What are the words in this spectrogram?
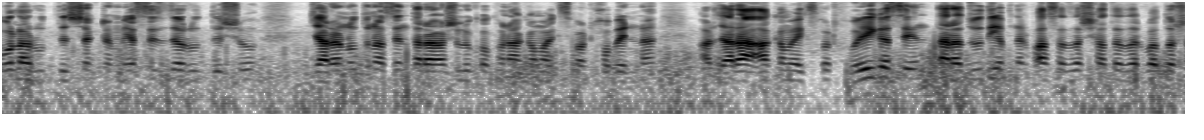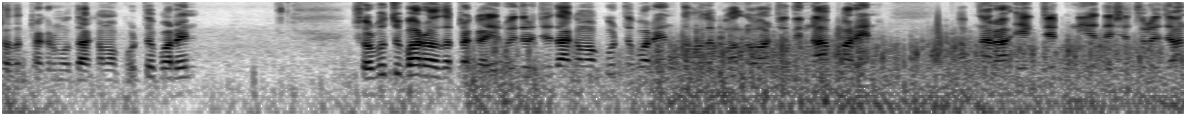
বলার উদ্দেশ্য, একটা মেসেজ দেওয়ার উদ্দেশ্য। যারা নতুন আছেন, তারা আসলে কখনো আকামা এক্সপার্ট হবেন না। আর যারা আকামা এক্সপার্ট হয়ে গেছেন, তারা যদি আপনার পাঁচ হাজার, সাত হাজার বা দশ হাজার টাকার মধ্যে আকামা করতে পারেন, সর্বোচ্চ বারো হাজার টাকা। এর ভিতরে যদি আকামা করতে পারেন, তাহলে ভালো। আর যদি না পারেন আপনারা এক্সজেট নিয়ে দেশে চলে যান।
